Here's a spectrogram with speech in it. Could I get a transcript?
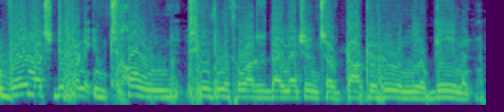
very much different in tone to the mythological dimensions of Doctor Who and Neil Gaiman.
